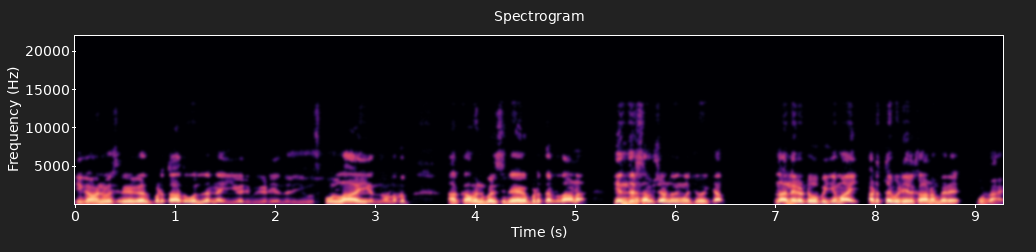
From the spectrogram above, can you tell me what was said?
ഈ കമന്റ് ബോക്സിൽ രേഖപ്പെടുത്തുക. അതുപോലെ തന്നെ ഈ ഒരു വീഡിയോ എന്തൊരു യൂസ്ഫുൾ ആയി എന്നുള്ളതും ആ കമന്റ് ബോക്സിൽ രേഖപ്പെടുത്തേണ്ടതാണ്. എന്തൊരു സംശയം ഉണ്ടെന്ന് നിങ്ങൾ ചോദിക്കാം. നല്ലൊരു ടോപ്പിക്കുമായി അടുത്ത വീഡിയോയിൽ കാണും വരെ. ഗുഡ് ബൈ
